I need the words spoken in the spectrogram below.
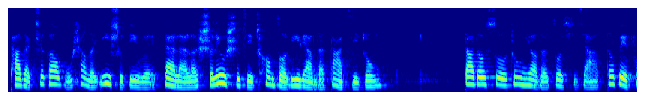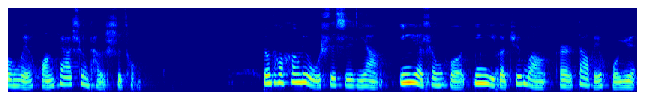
它的至高无上的艺术地位带来了16世纪创作力量的大集中。大多数重要的作曲家都被封为皇家圣堂侍从。如同亨利五世时一样，音乐生活因一个君王而大为活跃。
